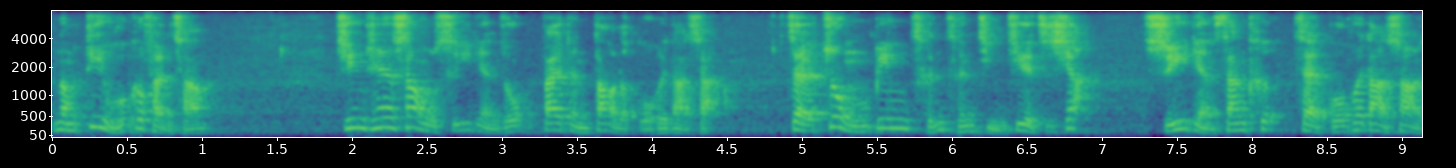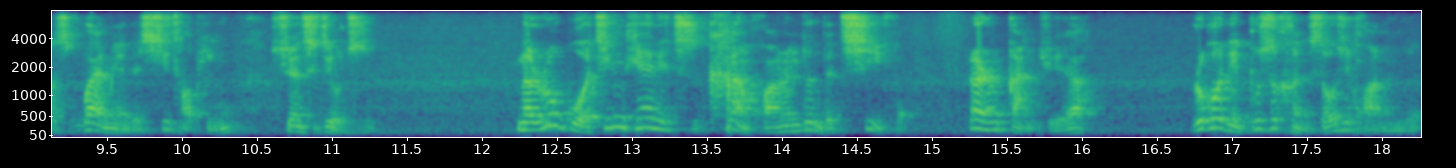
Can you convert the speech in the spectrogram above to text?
那么第五个反常，今天上午十一点钟，拜登到了国会大厦，在重兵层层警戒之下，十一点三刻，在国会大厦外面的西草坪宣誓就职。那如果今天你只看华盛顿的气氛，让人感觉啊，如果你不是很熟悉华盛顿，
